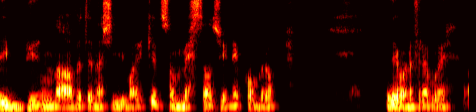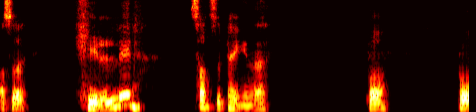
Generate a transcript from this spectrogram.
I bunnen av et energimarked som mest sannsynlig kommer opp i årene fremover. Altså heller satse pengene på, på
